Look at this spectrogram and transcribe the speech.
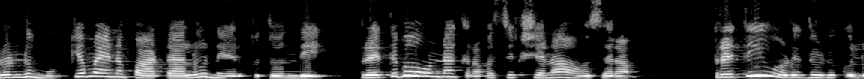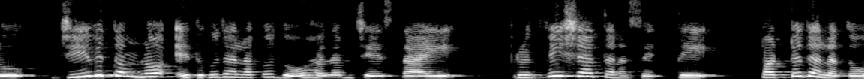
రెండు ముఖ్యమైన పాఠాలు నేర్పుతుంది. ప్రతిభ ఉన్న క్రమశిక్షణ అవసరం. ప్రతి ఒడిదుడుకులు జీవితంలో ఎదుగుదలకు దోహదం చేస్తాయి. పృథ్వీషా తన శక్తి పట్టుదలతో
